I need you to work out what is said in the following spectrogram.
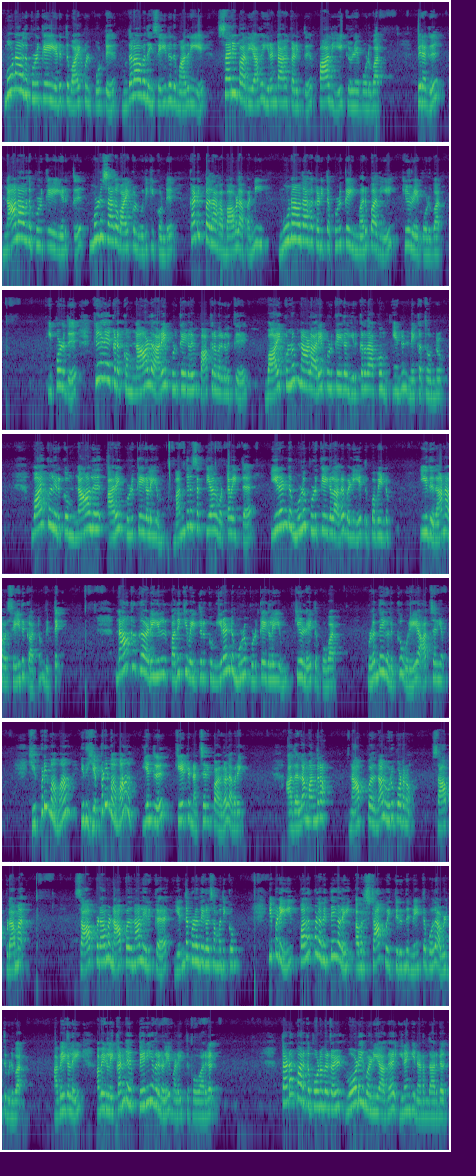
மூணாவது புழுக்கையை எடுத்து வாய்க்குள் போட்டு முதலாவதை செய்தது மாதிரியே சரி பாதியாக இரண்டாக கடித்து பாதியை கீழே போடுவார். பிறகு நாலாவது புழுக்கையை எடுத்து முழுசாக வாய்க்குள் ஒதுக்கி கொண்டு கடிப்பதாக பாவலா பண்ணி மூணாவதாக கடித்த புழுக்கையின் மறுபாதியை கீழே போடுவார். இப்பொழுது கீழே கிடக்கும் நாலு அரை புழுக்கைகளையும் பார்க்கிறவர்களுக்கு வாய்க்குள்ளும் நாலு அரை புழுக்கைகள் இருக்கிறதாக்கும் என்று நினைக்க தோன்றும். வாய்க்குள் இருக்கும் நாலு அரை புழுக்கைகளையும் மந்திர சக்தியால் ஒட்ட வைத்த இரண்டு முழு புழுக்கைகளாக வெளியே துப்ப வேண்டும். இதுதான் அவர் செய்து காட்டும் வித்தை. நாக்குக்கு அடியில் பதுக்கி வைத்திருக்கும் இரண்டு முழு புழுக்கைகளையும் கீழே துப்புவார். குழந்தைகளுக்கு ஒரே ஆச்சரியம். எப்படி மாமா? இது எப்படி மாமா? என்று கேட்டு நச்சரிப்பார்கள் அவரை. அதெல்லாம் மந்திரம். நாற்பது நாள் உருப்படணும் சாப்பிடாம. சாப்பிடாம நாற்பது நாள் இருக்க எந்த குழந்தைகள் சம்மதிக்கும்? இப்படி பல பல வித்தைகளை அவர் ஸ்டாக் வைத்திருந்து நினைத்த போது அவிழ்த்து விடுவார். அவைகளை அவைகளை கண்டு பெரியவர்களை மலைத்து போவார்கள். தடம் பார்க்க போனவர்கள் ஓடை வழியாக இறங்கி நடந்தார்கள்.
